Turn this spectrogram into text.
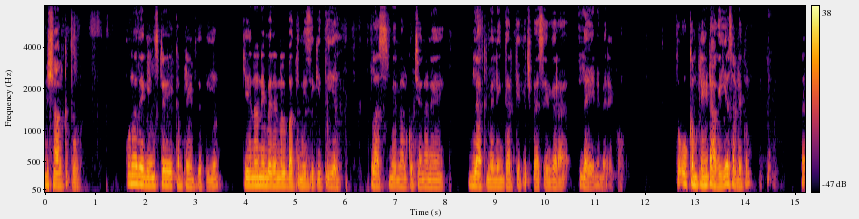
ਵਿਸ਼ਾਲ ਕਪੂਰ। ਉਹਨਾਂ ਦੇ ਅਗੇਂਸਟ ਕੰਪਲੇਂਟ ਦਿੱਤੀ ਹੈ। ਕਿ ਇਹਨਾਂ ਨੇ ਮੇਰੇ ਨਾਲ ਬਦਤਮੀਜ਼ੀ ਕੀਤੀ ਹੈ। ਪਲੱਸ ਮੇਰੇ ਨਾਲ ਕੁਝ ਇਹਨਾਂ ਨੇ ਬਲੈਕਮੇਲਿੰਗ ਕਰਕੇ ਕੁਝ ਪੈਸੇ ਵਗੈਰਾ ਲਏ ਨੇ ਮੇਰੇ ਕੋਲ। ਤਾਂ ਉਹ ਕੰਪਲੇਂਟ ਆ ਗਈ ਹੈ ਸਾਡੇ ਕੋਲ। ਤੇ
